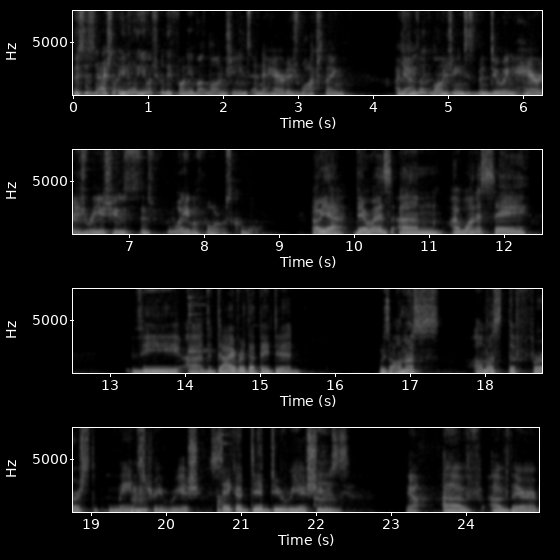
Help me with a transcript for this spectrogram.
This is actually you know what you know what's really funny about Longines and the Heritage Watch thing? I Yeah. feel like Longines has been doing Heritage reissues since way before it was cool. Oh yeah, there was um I want to say the uh the diver that they did was almost almost the first mainstream reissue. Seiko did do reissues Yeah. of of their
